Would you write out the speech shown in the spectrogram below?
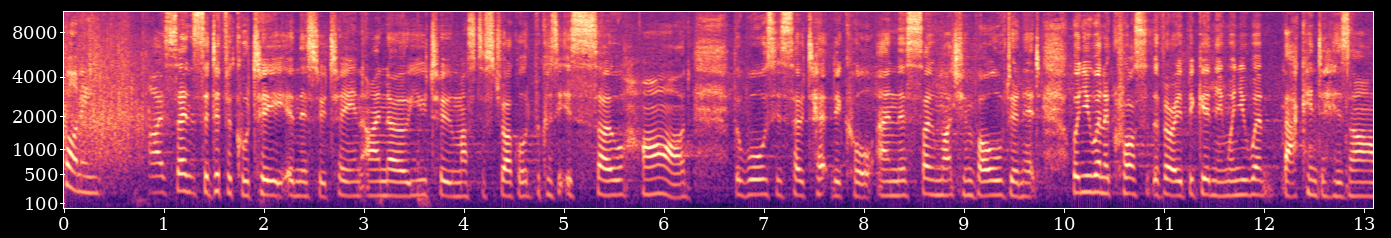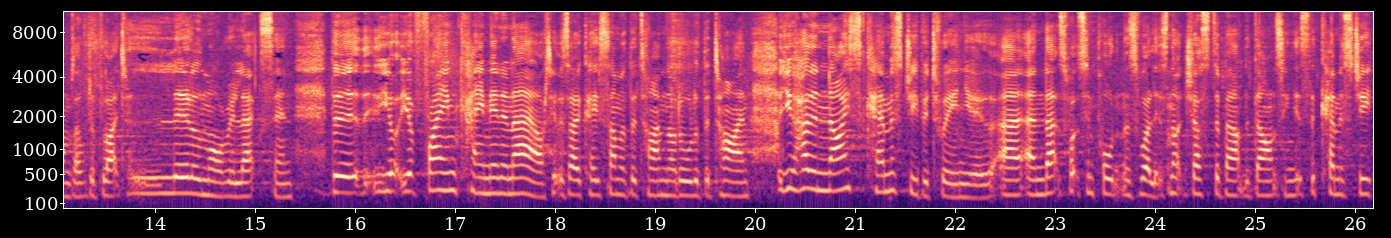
Bonnie. I sense the difficulty in this routine. I know you two must have struggled because it is so hard. The waltz is so technical and there's so much involved in it. When you went across at the very beginning, when you went back into his arms, I would have liked a little more relaxing. The, the, your, your frame came in and out. It was okay some of the time, not all of the time. You had a nice chemistry between you, uh, and that's what's important as well. It's not just about the dancing, it's the chemistry,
